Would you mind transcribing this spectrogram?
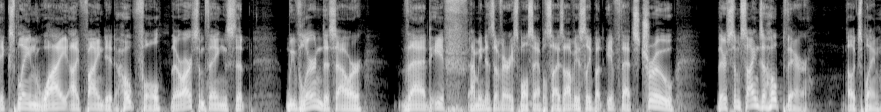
explain why I find it hopeful. There are some things that we've learned this hour that, if, I mean, it's a very small sample size, obviously, but if that's true, there's some signs of hope there. I'll explain.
